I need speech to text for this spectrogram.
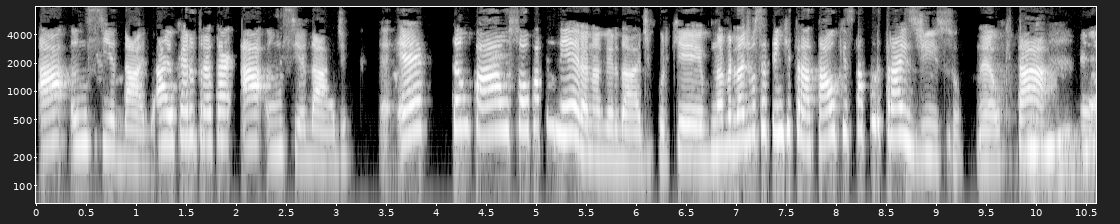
a ansiedade. Ah, eu quero tratar a ansiedade. É tampar o sol com a peneira, na verdade, porque na verdade você tem que tratar o que está por trás disso, né? O que está uhum. é,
